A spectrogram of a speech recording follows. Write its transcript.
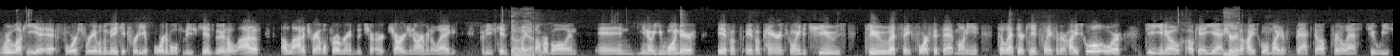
we're lucky at, at Force we're able to make it pretty affordable for these kids, but there's a lot of a lot of travel programs that char- charge an arm and a leg for these kids to Oh, play yeah. summer ball, and and you know you wonder if a if a parent's going to choose to let's say forfeit that money to let their kid play for their high school or do you know okay yeah sure Yeah. the high school might have backed up for the last two weeks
